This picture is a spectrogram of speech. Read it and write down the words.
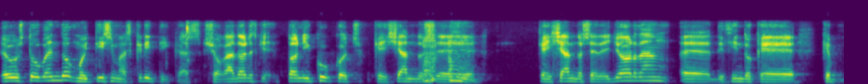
eu estou vendo moitísimas críticas. Xogadores que Tony Kukoc queixándose queixándose de Jordan, eh, dicindo que, que,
